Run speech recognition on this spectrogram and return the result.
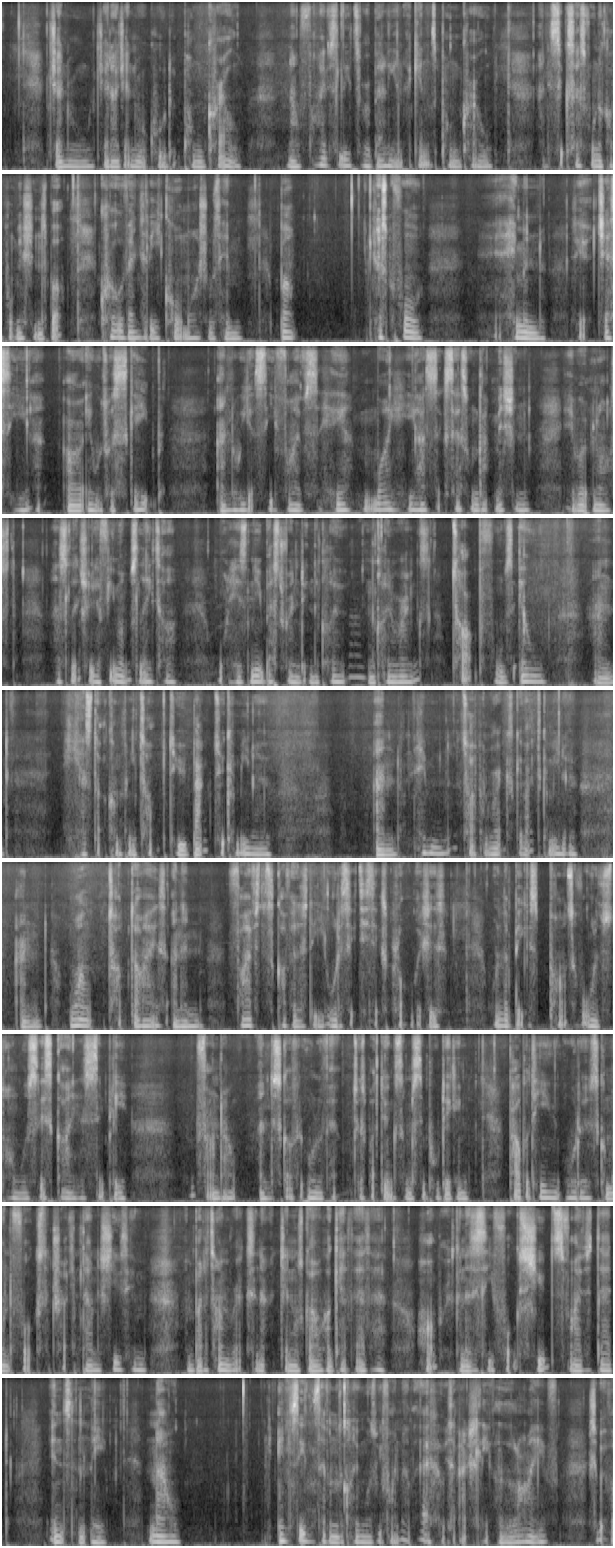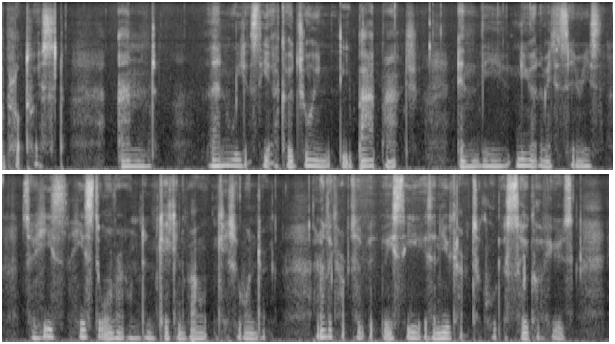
general, Jedi general called Pong Krell. Now Fives leads a rebellion against Pong Krell and is successful in a couple missions, but Krell eventually court martials him. But just before him and Jesse are able to escape, and we get C5's here, why he has success on that mission, it won't last, as literally a few months later, his new best friend in the clone in the clone ranks, Tup, falls ill, and he has to accompany Tup to back to Kamino, and him, Tup, and Rex go back to Kamino, and while Tup dies, and then Fives discovers the Order 66 plot, which is one of the biggest parts of all of Star Wars. This guy has simply found out and discovered all of it just by doing some simple digging. Palpatine orders Commander Fox to track him down and shoot him, and by the time Rex and General Skywalker get there, they're heartbroken as they see Fox shoots Fives dead instantly. Now, in season 7 of the Clone Wars, we find out that Echo is actually alive. It's a bit of a plot twist. And then we see Echo join the Bad Batch in the new animated series. So he's he's still around and kicking about, in case you're wondering. Another character that we see is a new character called Ahsoka, who's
